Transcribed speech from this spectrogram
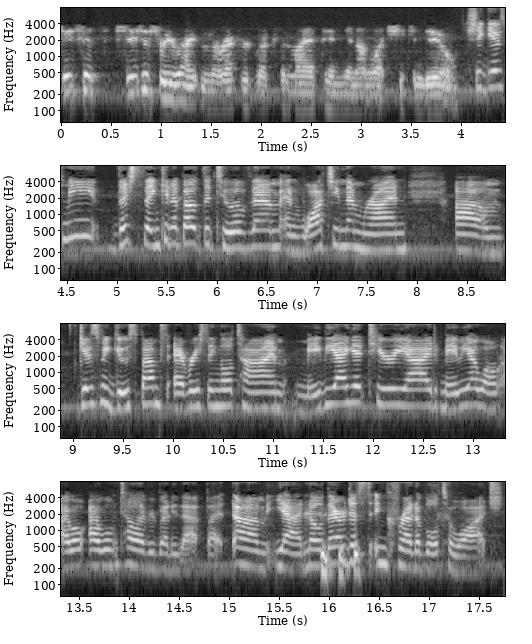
she's just she's just rewriting the record books, in my opinion, on what she can do. She gives me just thinking about the two of them and watching them run. Um, gives me goosebumps every single time. Maybe I get teary eyed. Maybe I won't. I won't. I won't tell everybody that. But um, yeah, no, they're just incredible to watch.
